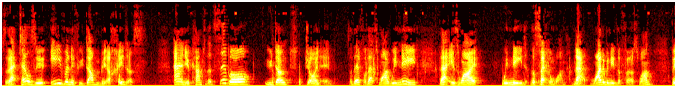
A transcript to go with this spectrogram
So that tells you, even if you daven be a chidus, and you come to the Tzibur, you don't join in. So therefore that's why we need, that is why we need the second one. Now, why do we need the first one? and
